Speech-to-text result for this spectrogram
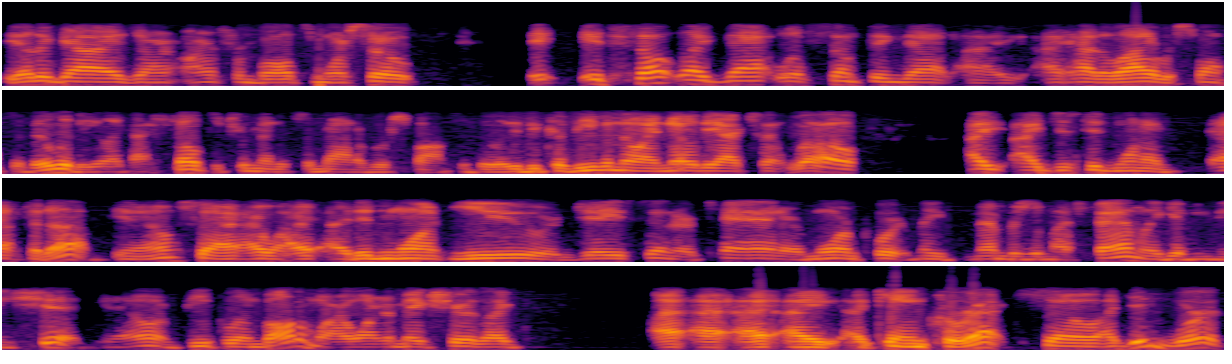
the other guys aren't aren't from Baltimore. So it it felt like that was something that I I had a lot of responsibility. Like I felt a tremendous amount of responsibility because even though I know the accent well, I, I just didn't want to f it up, you know. So I, I I didn't want you or Jason or Ken or more importantly members of my family giving me shit, you know, and people in Baltimore. I wanted to make sure like I I I, I came correct. So I did work.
